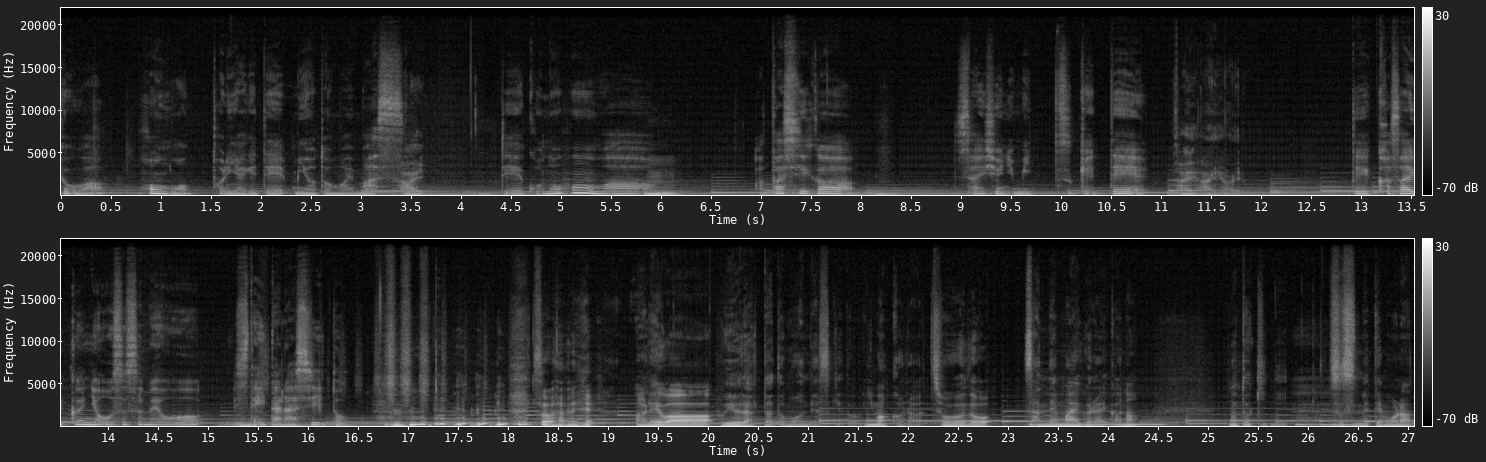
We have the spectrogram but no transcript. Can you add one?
今日は本を取り上げてみようと思います。はい、でこの本は、うん。私が最初に見つけてうん、はいはいはい。で笠井くんにおすすめをしていたらしいと、そうだね。あれは冬だったと思うんですけど今からちょうど3年前ぐらいかなの時にうん。勧めてもらっ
